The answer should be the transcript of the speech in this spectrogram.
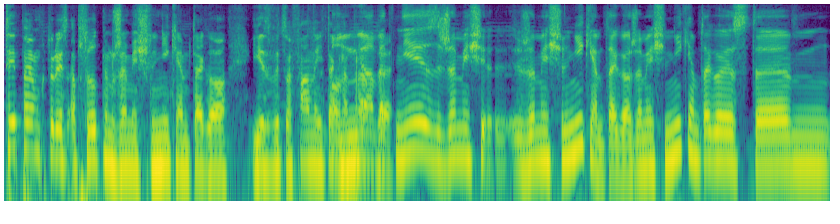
typem, który jest absolutnym rzemieślnikiem tego i jest wycofany i tak On naprawdę... nawet nie jest rzemieś- rzemieślnikiem tego. Rzemieślnikiem tego jest em,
